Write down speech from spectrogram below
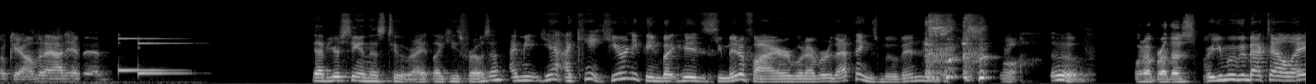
Okay, I'm gonna add him in. Deb, you're seeing this too, right? Like he's frozen. I mean, yeah, I can't hear anything, but his humidifier, whatever, that thing's moving. Ugh. Ooh. What up, brothers? Are you moving back to LA?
